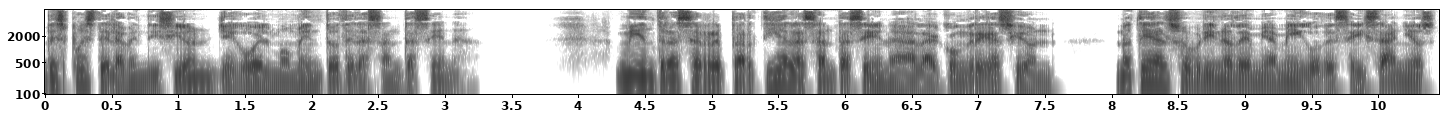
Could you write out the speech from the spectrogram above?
Después de la bendición llegó el momento de la Santa Cena. Mientras se repartía la Santa Cena a la congregación, noté al sobrino de mi amigo de seis años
